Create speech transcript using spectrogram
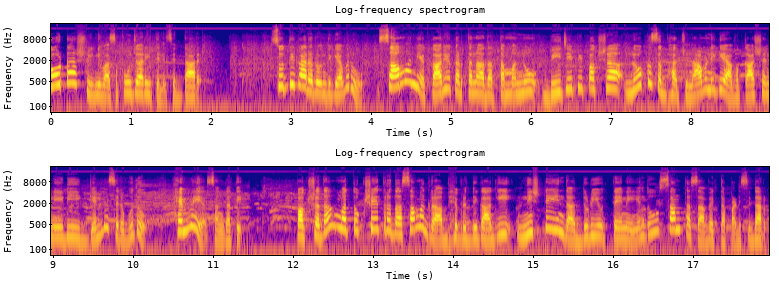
ಕೋಟಾ ಶ್ರೀನಿವಾಸ ಪೂಜಾರಿ ತಿಳಿಸಿದ್ದಾರೆ. ಸುದ್ದಿಗಾರರೊಂದಿಗೆ ಅವರು, ಸಾಮಾನ್ಯ ಕಾರ್ಯಕರ್ತನಾದ ತಮ್ಮನ್ನು ಬಿಜೆಪಿ ಪಕ್ಷ ಲೋಕಸಭಾ ಚುನಾವಣೆಗೆ ಅವಕಾಶ ನೀಡಿ ಗೆಲ್ಲಿಸಿರುವುದು ಹೆಮ್ಮೆಯ ಸಂಗತಿ. ಪಕ್ಷದ ಮತ್ತು ಕ್ಷೇತ್ರದ ಸಮಗ್ರ ಅಭಿವೃದ್ಧಿಗಾಗಿ ನಿಷ್ಠೆಯಿಂದ ದುಡಿಯುತ್ತೇನೆ ಎಂದು ಸಂತಸ ವ್ಯಕ್ತಪಡಿಸಿದರು.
